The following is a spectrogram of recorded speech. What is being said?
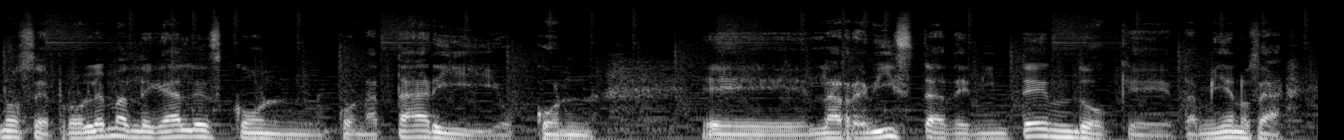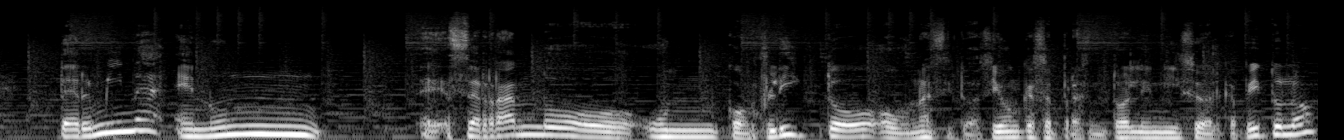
no sé, problemas legales con, con Atari o con eh, la revista de Nintendo, que también, o sea, termina en un... cerrando un conflicto o una situación que se presentó al inicio del capítulo,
